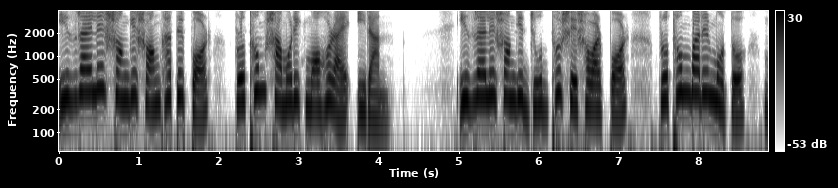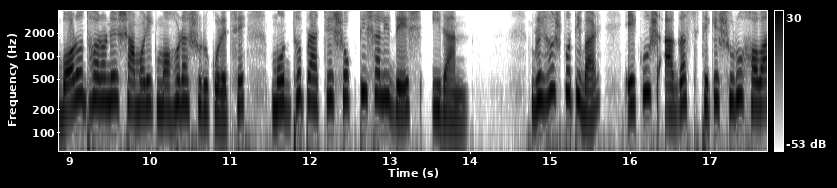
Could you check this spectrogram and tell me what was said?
ইসরায়েলের সঙ্গে সংঘাতের পর প্রথম সামরিক মহড়ায় ইরান। ইসরায়েলের সঙ্গে যুদ্ধ শেষ হওয়ার পর প্রথমবারের মতো বড় ধরনের সামরিক মহড়া শুরু করেছে মধ্যপ্রাচ্যের শক্তিশালী দেশ ইরান। বৃহস্পতিবার একুশ আগস্ট থেকে শুরু হওয়া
